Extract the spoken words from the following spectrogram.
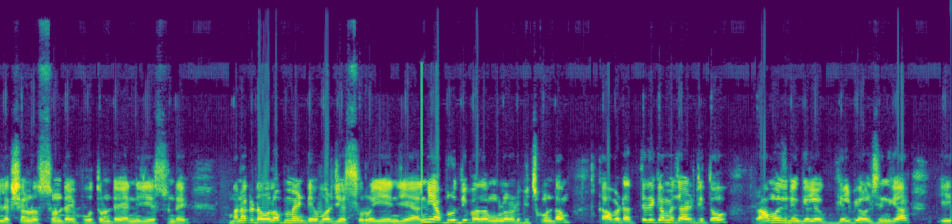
ఎలక్షన్లు వస్తుంటాయి పోతుంటాయి అన్నీ చేస్తుంటాయి. మనకు డెవలప్మెంట్ ఎవరు చేస్తారు ఏం చేయాలి? అన్ని అభివృద్ధి పదంలో నడిపించుకుంటాం. కాబట్టి అత్యధిక మెజారిటీతో రామోజీని గెలి గెలిపేవలసిందిగా ఈ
